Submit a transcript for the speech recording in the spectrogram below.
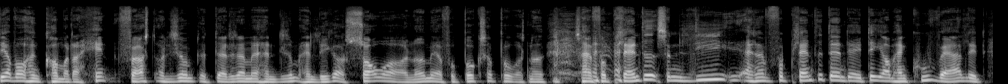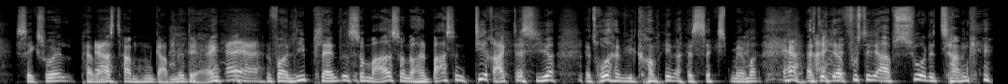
der, hvor han kommer derhen først, og ligesom, der er det der med, at han, ligesom, han ligger og sover, og noget med at få bukser på og sådan noget, så han får plantet sådan lige, at han får plantet den der idé om, at han kunne være lidt seksuel perverst, ja. ham den gamle der, ikke? Ja, ja. Han får lige plantet så meget, så når han bare sådan direkte siger, jeg troede, han ville komme ind og have sex med mig. Ja. Altså, den der fuldstændig absurde tanke,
